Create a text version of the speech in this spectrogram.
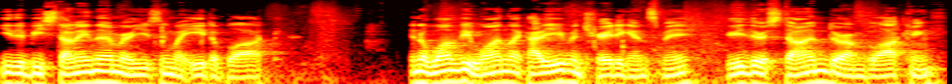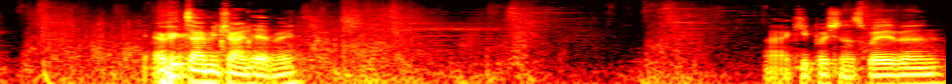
Either be stunning them or using my E to block. In a 1v1, like how do you even trade against me? You're either stunned or I'm blocking. Every time you try and hit me. I keep pushing this wave in.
